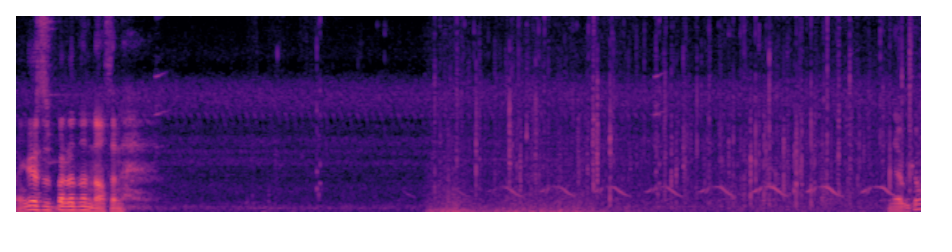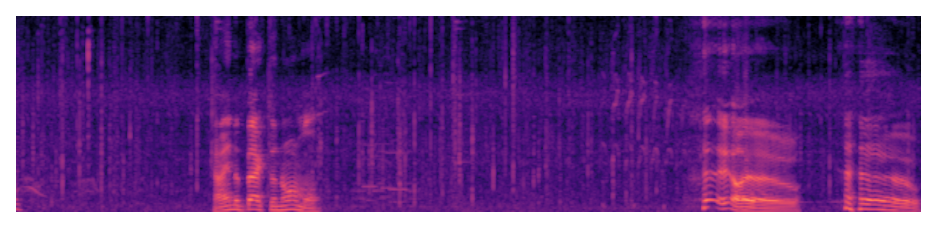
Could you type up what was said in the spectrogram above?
I guess it's better than nothing. There we go. Kinda back to normal. oh. oh.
